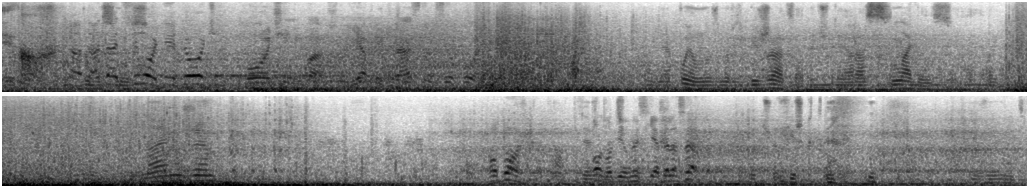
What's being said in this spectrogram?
Эх, Надо отдать смысл. сегодня, это очень, очень важно. Я прекрасно все понял. Ладно, Я понял, нужно разбежаться, а то что-то я расслабился. Знаем уже. О боже, А, он убил месье де Лассер. Вот что фишка-то. Извините.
